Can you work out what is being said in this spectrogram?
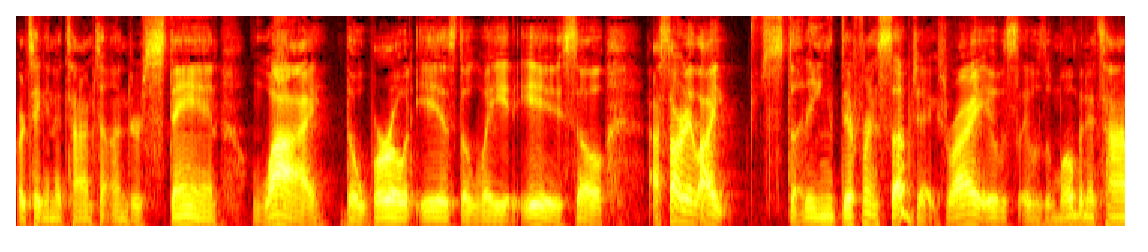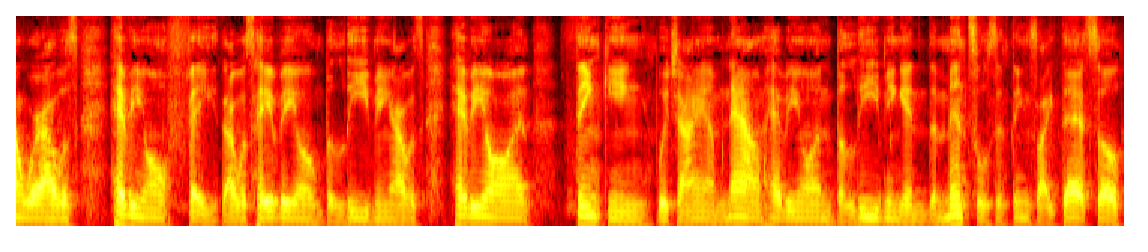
or taking the time to understand why the world is the way it is. So I started like studying different subjects right it was it was a moment in time where i was heavy on faith i was heavy on believing i was heavy on thinking, which I am now. I'm heavy on believing in the mentals and things like that. So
